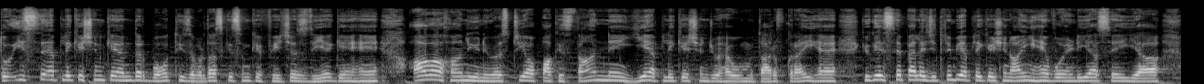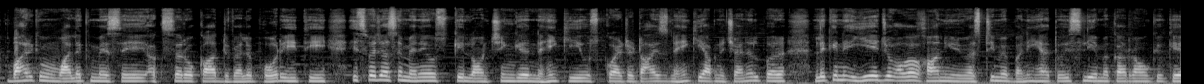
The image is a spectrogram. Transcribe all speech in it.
तो इस एप्लीकेशन के अंदर बहुत ही ज़बरदस्त किस्म के फ़ीचर्स दिए गए हैं। आगा खान यूनिवर्सिटी ऑफ़ पाकिस्तान ने ये एप्लीकेशन जो है वो मुतारफ़ कराई है, क्योंकि इससे पहले जितनी भी एप्लीकेशन आई हैं वो इंडिया से या बाहर के ममालिक में से अक्सर अवकात डिवेलप हो रही थी। इस वजह से मैंने उसकी लॉन्चिंग नहीं की, उसको एडवर्टाइज़ नहीं किया अपने चैनल पर, लेकिन ये जो आगा खान यूनिवर्सिटी में बनी है तो इसलिए मैं कर रहा हूँ क्योंकि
